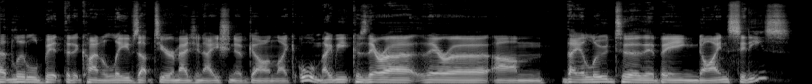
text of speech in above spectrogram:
that little bit that it kind of leaves up to your imagination of going like, oh, maybe because there are there are um they allude to there being nine cities.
